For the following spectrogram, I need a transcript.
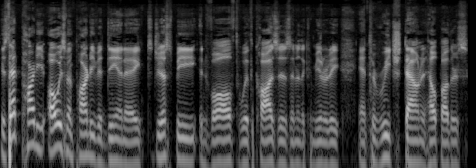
Is that part of, always been part of your DNA to just be involved with causes and in the community and to reach down and help others?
